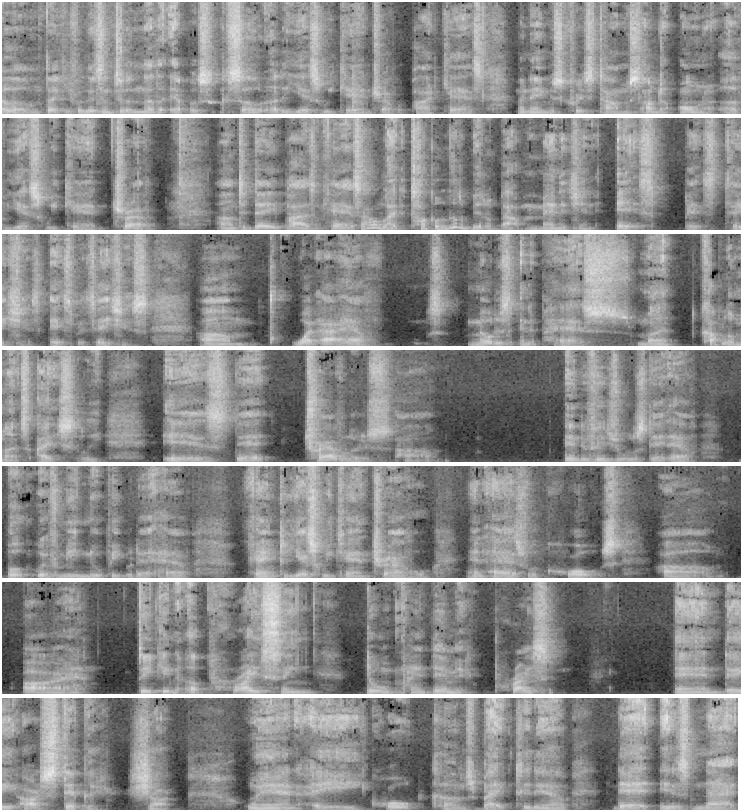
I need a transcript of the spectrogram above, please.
Hello, and thank you for listening to another episode of the Yes We Can Travel podcast. My name is Chris Thomas. I'm the owner of Yes We Can Travel. On today's podcast, I would like to talk a little bit about managing expectations. Expectations. Um, what I have noticed in the past month, couple of months actually, is that travelers, um, individuals that have booked with me, new people that have came to Yes We Can Travel and asked for quotes, um, are thinking of pricing during pandemic pricing. And they are sticker shock when a quote comes back to them that is not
